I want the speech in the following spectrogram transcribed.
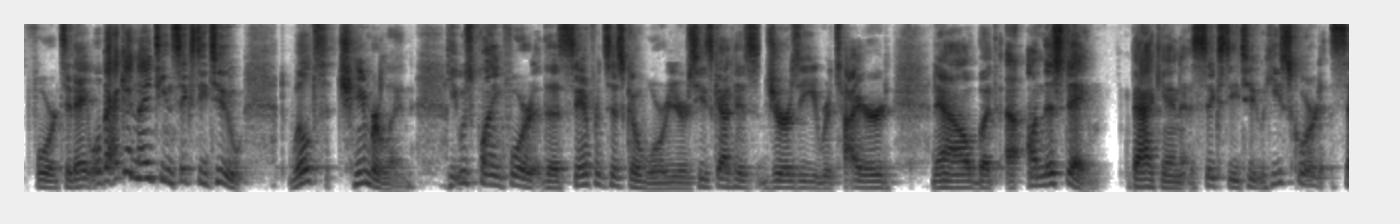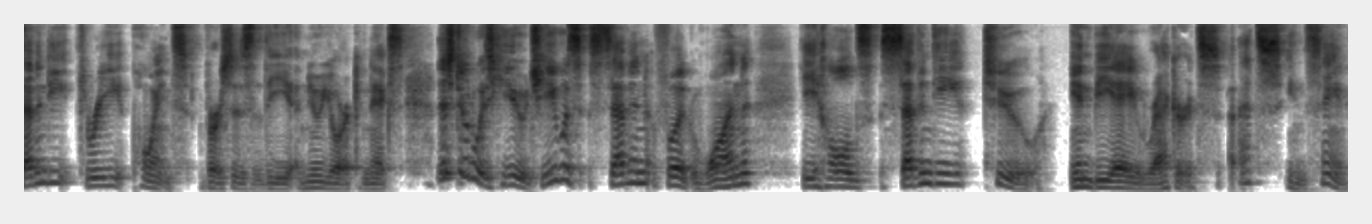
for today. Well, back in 1962, Wilt Chamberlain, he was playing for the San Francisco Warriors. He's got his jersey retired now, but uh, on this day, back in 62 he scored 73 points versus the new york knicks. This dude was huge. He was seven foot one. He holds 72 NBA records. That's insane.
